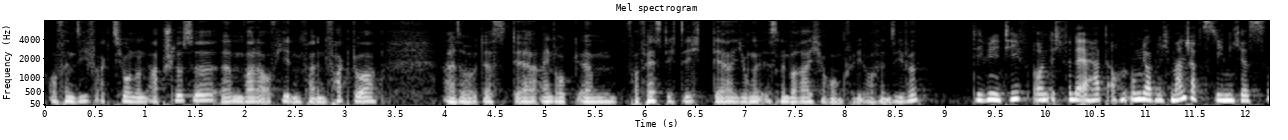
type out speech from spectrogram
Offensivaktionen und Abschlüsse, ähm, war da auf jeden Fall ein Faktor. Also dass der Eindruck verfestigt sich, der Junge ist eine Bereicherung für die Offensive. Definitiv. Und ich finde, er hat auch ein unglaublich mannschaftsdienliches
